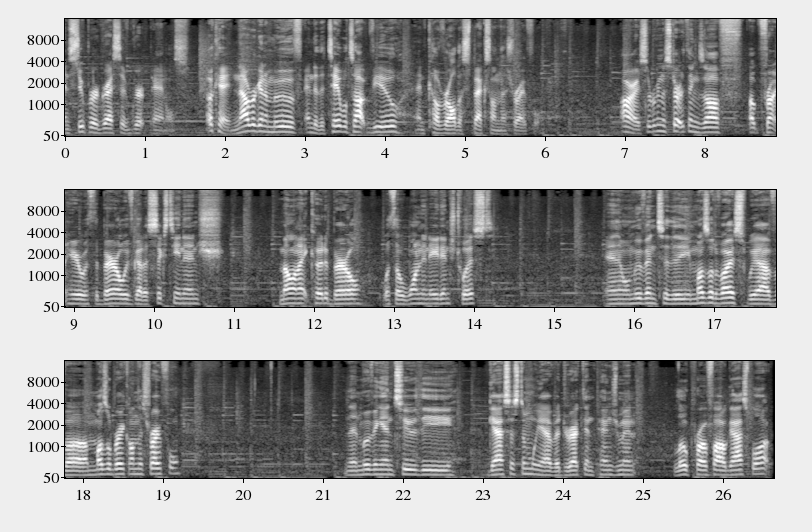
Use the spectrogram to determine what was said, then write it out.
and super aggressive grip panels. Okay, now we're gonna move into the tabletop view and cover all the specs on this rifle. All right, so we're gonna start things off up front here with the barrel. We've got a 16 inch Melonite coated barrel with a one and eight inch twist. And then we'll move into the muzzle device. We have a muzzle brake on this rifle. And then moving into the gas system, we have a direct impingement, low profile gas block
